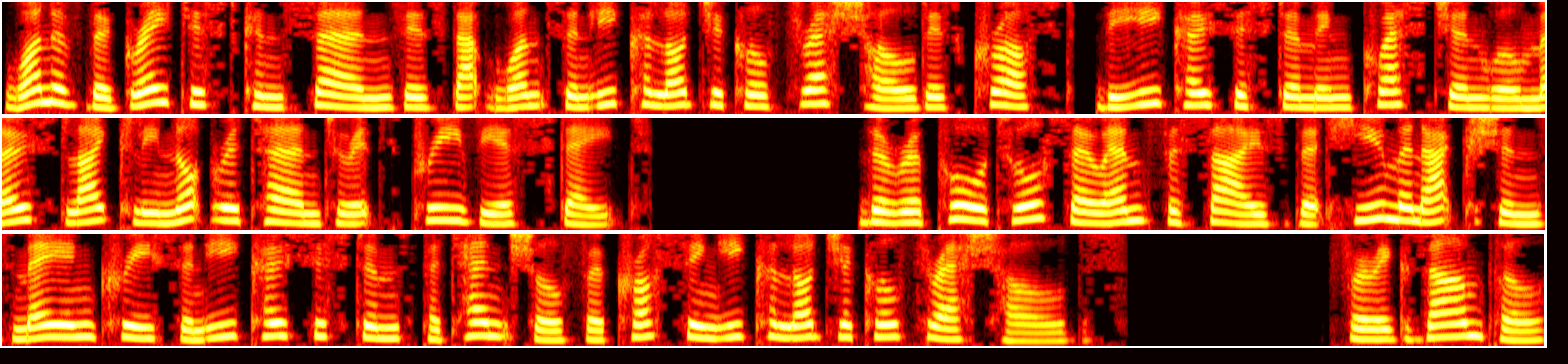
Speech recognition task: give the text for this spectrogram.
One of the greatest concerns is that once an ecological threshold is crossed, the ecosystem in question will most likely not return to its previous state. The report also emphasized that human actions may increase an ecosystem's potential for crossing ecological thresholds. For example,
